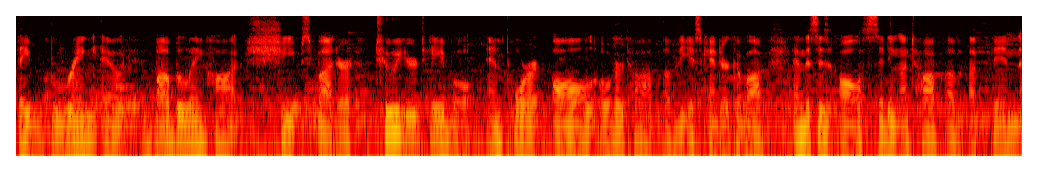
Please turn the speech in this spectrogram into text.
they bring out bubbling hot sheep's butter to your table and pour it all over top of the Iskender kebab. And this is all sitting on top of a thin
